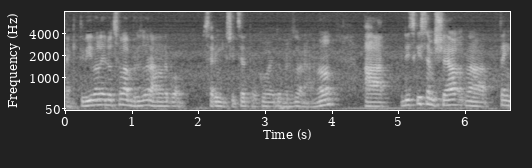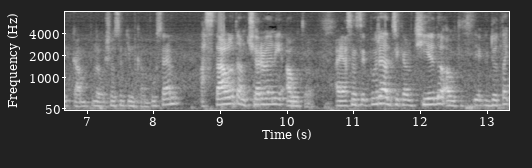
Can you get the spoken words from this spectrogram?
tak ty bývaly docela brzo ráno, nebo 7.30, pro koho je to brzo ráno. A vždycky jsem šel na ten kamp, nebo šel jsem tím kampusem a stálo tam červený auto. A já jsem si pořád říkal, čí je to auto, kdo tak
